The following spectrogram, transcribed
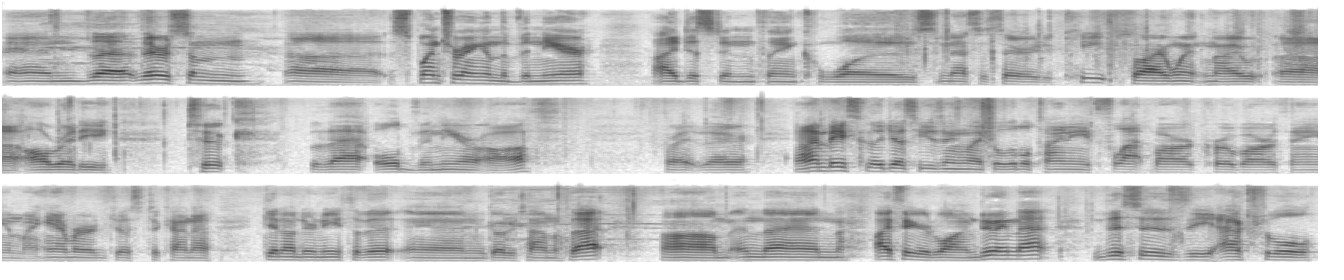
And the, there's some uh, splintering in the veneer. I just didn't think was necessary to keep, so I went and I uh, already took that old veneer off right there. And I'm basically just using like a little tiny flat bar crowbar thing and my hammer just to kind of get underneath of it and go to town with that. Um, and then I figured while I'm doing that, this is the actual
